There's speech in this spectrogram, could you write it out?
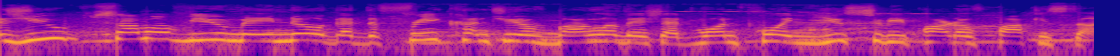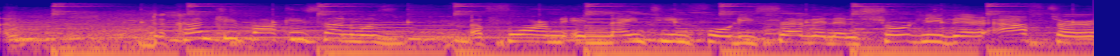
As you, some of you may know that the free country of Bangladesh at one point used to be part of Pakistan. The country Pakistan was uh, formed in 1947 and shortly thereafter,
